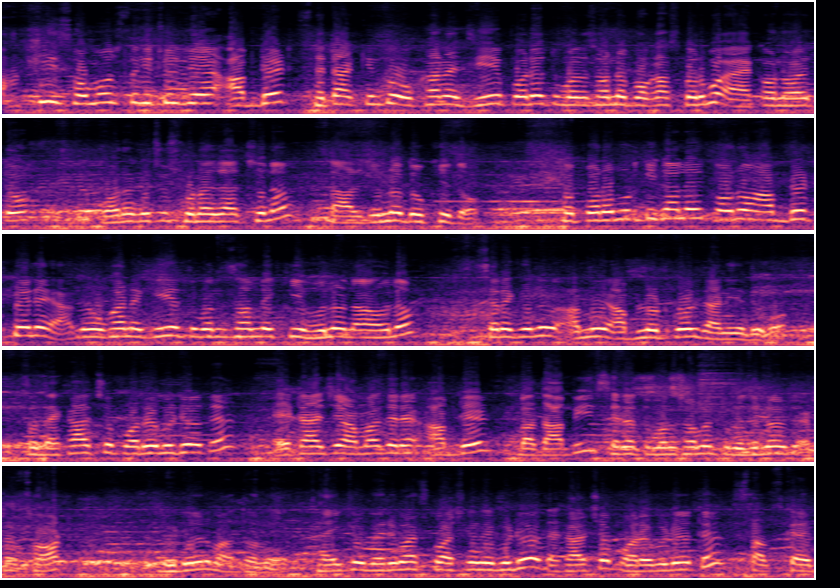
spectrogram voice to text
বাকি সমস্ত কিছু যে আপডেট সেটা কিন্তু ওখানে যেয়ে পরে তোমাদের সামনে প্রকাশ করব। এখন হয়তো কোনো কিছু শোনা যাচ্ছে না, তার জন্য দুঃখিত। তো পরবর্তীকালে কোনো আপডেট পেলে আমি ওখানে গিয়ে তোমাদের সামনে কি হলো, না হলো, সেটা কিন্তু আমি আপলোড করে জানিয়ে দেবো। তো দেখা হচ্ছে পরের ভিডিওতে। এটা যে আমাদের আপডেট বা দাবি, সেটা তোমাদের সামনে তুলে দিলাম একটা শর্ট ভিডিওর মাধ্যমে। Thank you very much watching the video দেখা হচ্ছে পরের ভিডিওতে। সাবস্ক্রাইব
